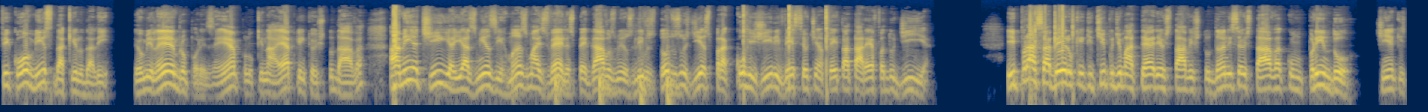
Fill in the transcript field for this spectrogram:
ficou omisso daquilo dali. Eu me lembro, por exemplo, que na época em que eu estudava, a minha tia e as minhas irmãs mais velhas pegavam os meus livros todos os dias para corrigir e ver se eu tinha feito a tarefa do dia. E para saber o que, que tipo de matéria eu estava estudando e se eu estava cumprindo tinha que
